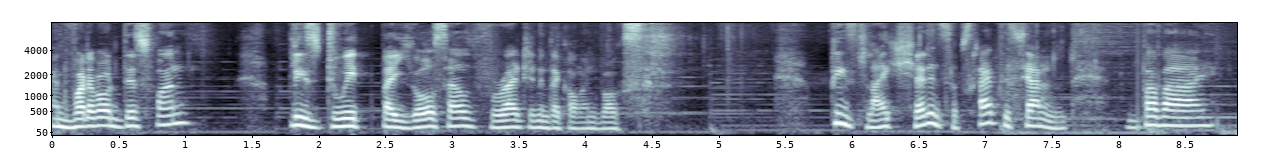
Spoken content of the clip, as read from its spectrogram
And what about this one? Please do it by yourself write it in the comment box. Please like share and subscribe this channel. Bye bye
